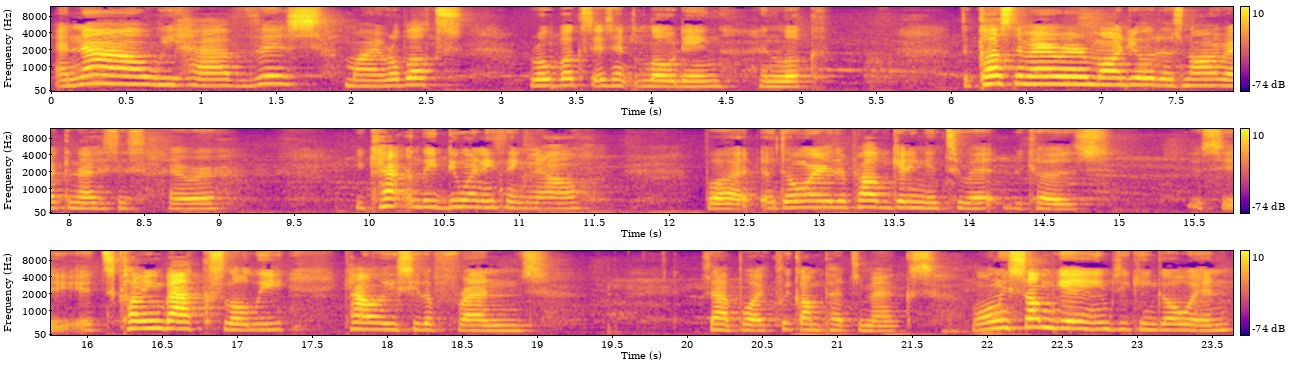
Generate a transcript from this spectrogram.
and now we have this. My Roblox Robux isn't loading, and look, the custom error module does not recognize this error. You can't really do anything now, but uh, don't worry, they're probably getting into it because you see, it's coming back slowly. Can't really see the friends. Example, I click on Pet Sim X. Well, only some games you can go in.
